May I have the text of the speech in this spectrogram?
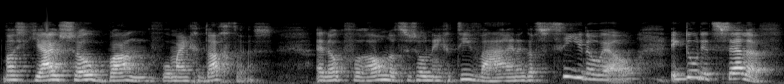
was juist zo bang voor mijn gedachten. En ook vooral omdat ze zo negatief waren. En ik dacht, zie je nou wel, ik doe dit zelf.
